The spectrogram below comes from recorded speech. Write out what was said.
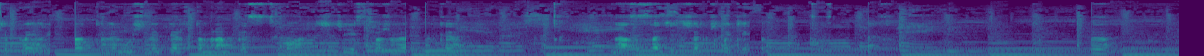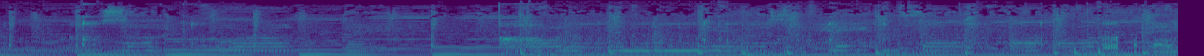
się pojawiło, to my musimy pierwszy tą ramkę stworzyć, czyli stworzymy ramkę na zasadzie czegoś takiego. On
